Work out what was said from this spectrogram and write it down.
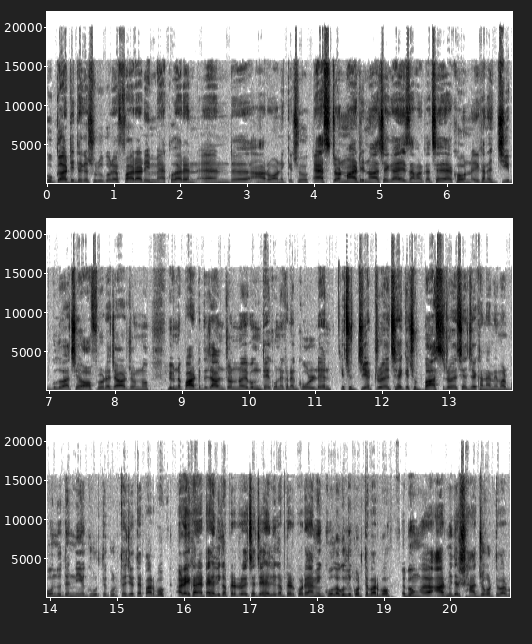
বুগাটি থেকে শুরু করে ফারারি ম্যাকলারেন অ্যান্ড আরও অনেক কিছু। অ্যাস্টন মার্টিনও আছে গাইজ আমার কাছে। এখন এখানে জিপগুলো আছে অফ রোডে যাওয়ার জন্য, বিভিন্ন পার্টিতে যাওয়ার জন্য এবং দেখুন এখানে গোল্ডেন কিছু জেট রয়েছে, কিছু বাস রয়েছে, যেখানে আমি আমার বন্ধুদের নিয়ে ঘুরতে ঘুরতে যেতে পারব। আর এখানে একটা হেলিকপ্টার রয়েছে, যে হেলিকপ্টার করে আমি গোলাগুলি করতে পারব এবং আর্মিদের সাহায্য করতে পারব।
